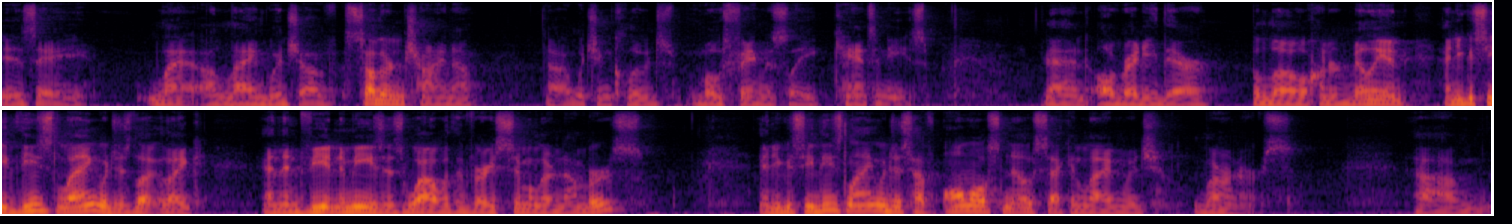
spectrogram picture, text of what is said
is a, la a language of southern China uh, which includes most famously Cantonese. And already they're below 100 million. And you can see these languages look like, and then Vietnamese as well with a very similar numbers. And you can see these languages have almost no second language learners. Um,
